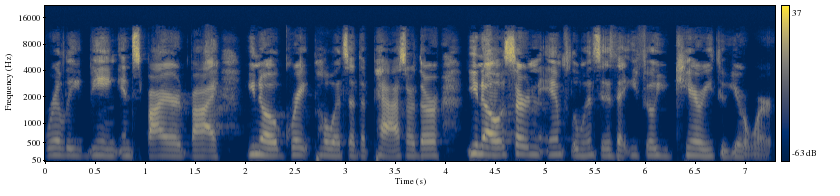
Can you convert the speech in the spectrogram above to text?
really being inspired by, you know, great poets of the past? Are there, you know, certain influences that you feel you carry through your work?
